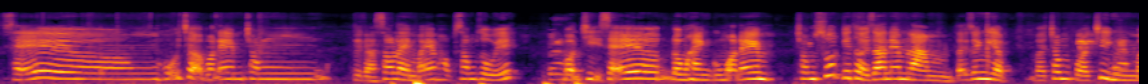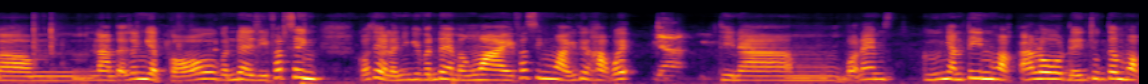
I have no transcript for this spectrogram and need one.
sẽ ờ, hỗ trợ bọn em trong kể cả sau này mà em học xong rồi ấy. Bọn chị sẽ đồng hành cùng bọn em trong suốt cái thời gian em làm tại doanh nghiệp và trong quá trình mà ừm, làm tại doanh nghiệp có vấn đề gì phát sinh có thể là những cái vấn đề mà ngoài phát sinh ngoài cái việc học ấy. Dạ, thì là bọn em cứ nhắn tin hoặc alo đến trung tâm hoặc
